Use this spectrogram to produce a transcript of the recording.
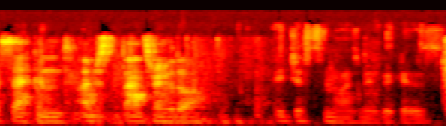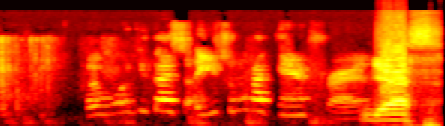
a second. I'm just answering the door. It just annoys me because. Wait, what are you guys? Are you talking about Game of Thrones? Yes.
